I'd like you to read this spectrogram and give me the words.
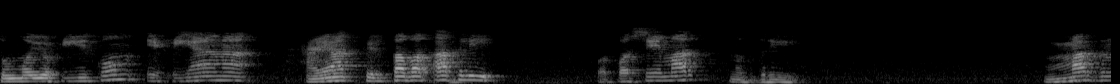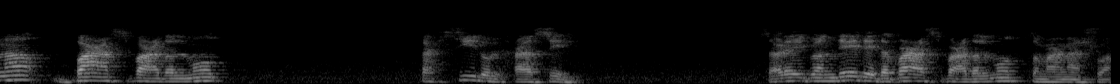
ثم يحييكم احيانا حيات في القبر اخلي ورپسې مرګ نو دري مرګ نه بعث بعد الموت تحصيل الحاصل سړی ژوندې دې د بعث بعد الموت سمانا شوه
